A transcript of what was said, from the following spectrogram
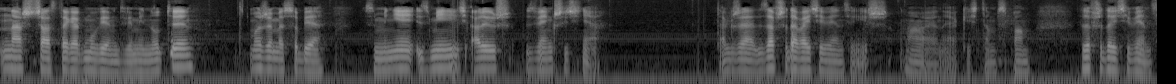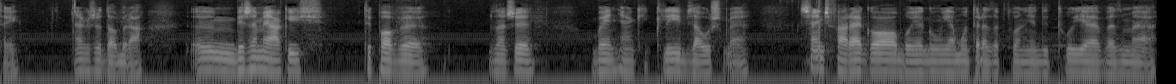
nasz czas, tak jak mówiłem, 2 minuty. Możemy sobie zmienić, ale już zwiększyć nie. Także zawsze dawajcie więcej niż... Mamy no, jakiś tam spam. Zawsze dajcie więcej. Także dobra. Ym, bierzemy jakiś typowy, znaczy obojętnie jaki klip, załóżmy Change Farego, bo jego, ja mu teraz aktualnie edytuję, wezmę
